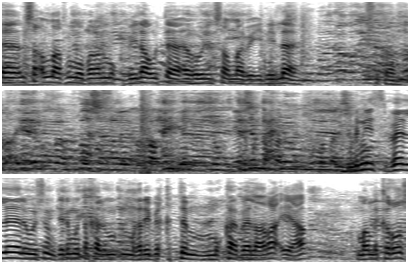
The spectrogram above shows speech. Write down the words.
إن شاء الله في المباراة المقبلة والتاهل إن شاء الله بإذن الله. شكرا. بالنسبة للهجوم ديال المنتخب المغربي قدم مقابلة رائعة. ما نكروش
